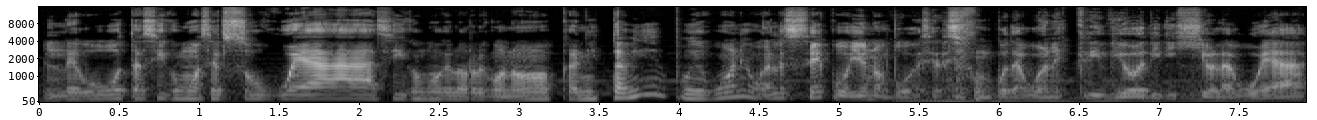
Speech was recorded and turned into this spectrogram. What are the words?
le gusta así como hacer su weá, así como que lo reconozcan. Y está bien, pues weón igual es seco. Yo no puedo decir así como puta weón escribió, dirigió la weá.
